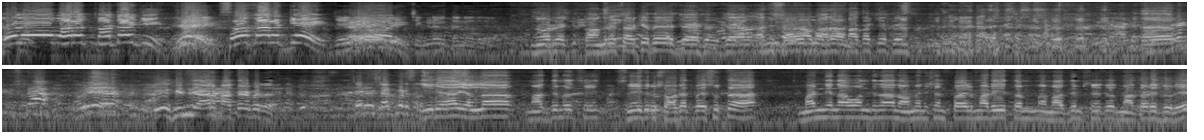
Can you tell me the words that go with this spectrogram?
ಬೋಲೋ ಭಾರತ್ ಮಾತಾ ಕಿ ಸಹಕಾರಕ್ಕೆ. ಧನ್ಯವಾದಗಳು. ನೋಡ್ರಿ ಕಾಂಗ್ರೆಸ್ ಮಾತಾ ಮಾತಾಕಿ ಈ ಹಿಂದೆ ಯಾರು ಮಾತಾಡ್ಬೇಡ್ರಿ? ಈಗ ಎಲ್ಲ ಮಾಧ್ಯಮದ ಸ್ನೇ- ಸ್ನೇಹಿತರು ಸ್ವಾಗತ ಬಯಸುತ್ತಾ ಮೊನ್ನೆ ನಾವು ಒಂದಿನ ನಾಮಿನೇಷನ್ ಫೈಲ್ ಮಾಡಿ ತಮ್ಮ ಮಾಧ್ಯಮ ಸ್ನೇಹಿತರು ಮಾತಾಡಿದ್ವಿ ರೀ.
